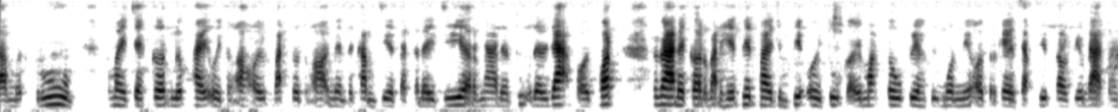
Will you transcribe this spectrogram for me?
តាមមិត្តគ្រូក្មេងចេះកើតលឹបផៃអុយទាំងអស់អុយបាត់ទូទាំងអស់មានតែកម្មជាសក្តីជារណាដែលទុដែលយ៉ាក់អុយផុតរណាដែលកើតបាត់ហេតុភេទផៃចម្ពៀអុយទូក៏អុយមកទូព្រះទីមុននេះអុយប្រកែស័ក្តិភាពដល់ទៀវដាទាំង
